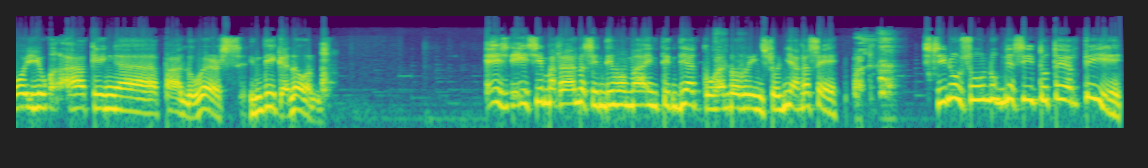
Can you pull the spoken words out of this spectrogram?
o yung aking ah, followers. Hindi ganon. Eh, si- si Makanas hindi mo maintindihan kung ano reason niya kasi sinusunog niya si Duterte eh.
